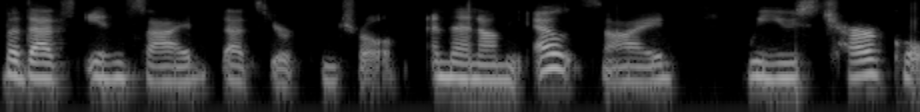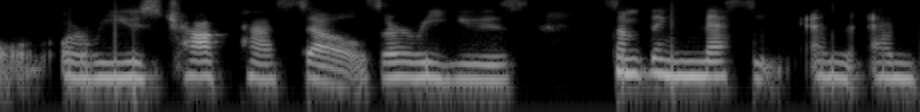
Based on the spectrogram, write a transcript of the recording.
but that's inside, that's your control. And then on the outside, we use charcoal or we use chalk pastels or we use something messy. And, and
